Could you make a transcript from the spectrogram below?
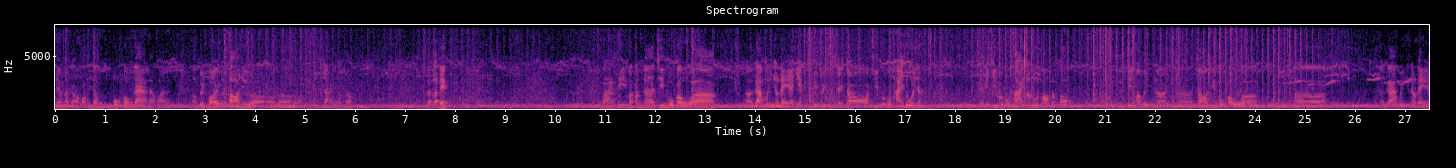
Xem là có, có cái giống bồ câu gà nào mà nó tuyệt vời nó to như ở, ở, ở trại của mình không? Rất là đẹp. Và khi mà con uh, chim bồ câu uh, uh, gà mỹ nó đẻ anh em thì mình sẽ cho chim bồ câu thái nuôi nhá. Tại vì chim bồ câu thái nó nuôi con rất tốt. Nên khi mà mình uh, uh, cho chim bồ câu uh, uh, gà mỹ nó đẻ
